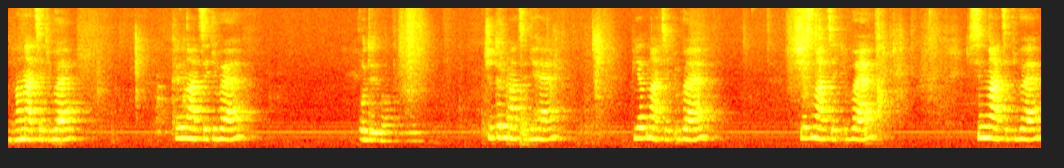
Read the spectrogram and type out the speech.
12В, 13В, Один бал. 14Г, 15В, 16В, 17В,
